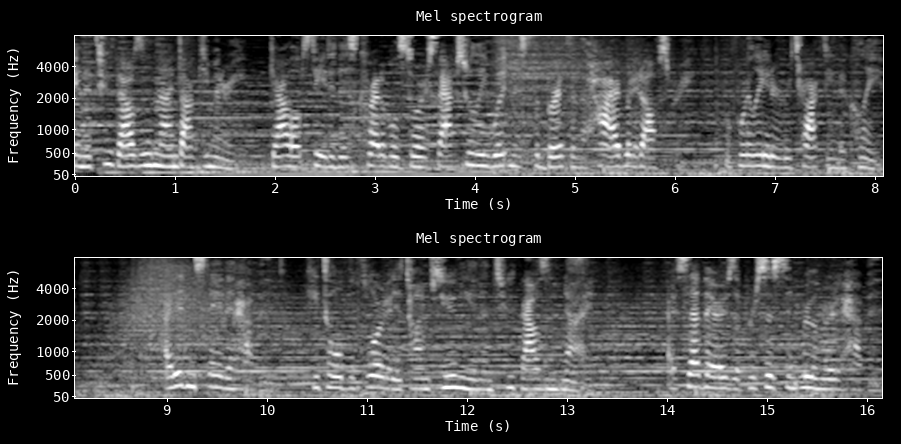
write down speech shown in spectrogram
In a 2009 documentary, Gallup stated this credible source actually witnessed the birth of the hybrid offspring, before later retracting the claim. I didn't say that happened, he told the Florida Times Union in 2009. I said there is a persistent rumor it happened.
